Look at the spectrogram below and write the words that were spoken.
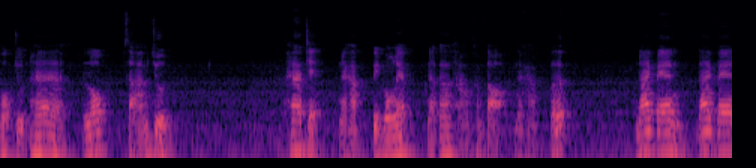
26.5 ลบ 3.57 นะครับ ปิดวงเล็บแล้วก็หาคำตอบนะครับปึ๊บได้เป็นได้เป็น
